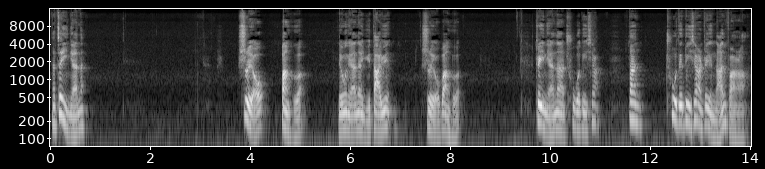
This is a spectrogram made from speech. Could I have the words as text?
那这一年呢，室友半合，流年呢与大运室友半合。这一年呢处过对象，但处的对象这个男方啊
